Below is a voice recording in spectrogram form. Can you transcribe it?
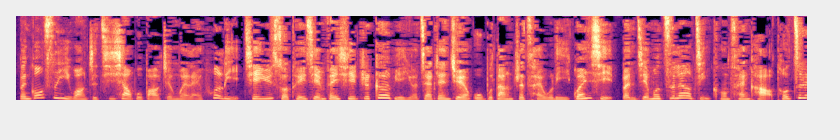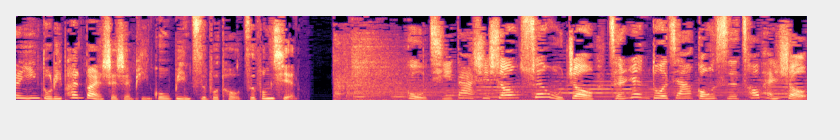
本公司以往之绩效不保证未来获利，且与所推荐分析之个别有价证券无不当之财务利益关系。本节目资料仅供参考，投资人应独立判断、审慎评估并自负投资风险。古奇大师兄孙武仲曾任多家公司操盘手，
